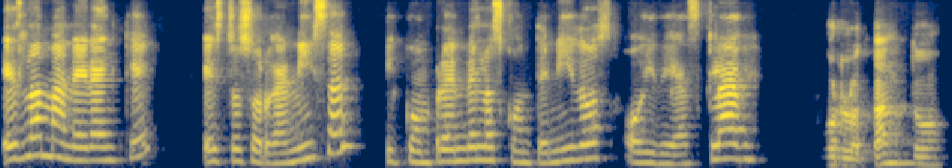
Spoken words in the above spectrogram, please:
es la manera en que estos organizan y comprenden los contenidos o ideas clave. Por lo tanto,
